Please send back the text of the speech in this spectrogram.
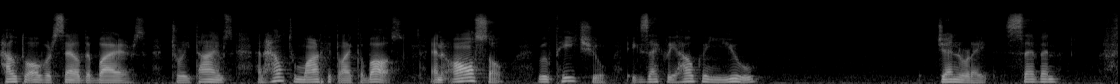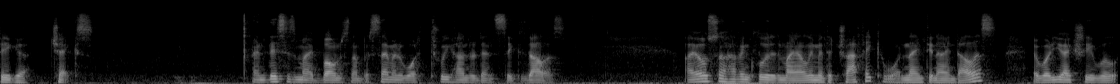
how to oversell the buyers three times, and how to market like a boss. And also, will teach you exactly how can you generate seven figure checks and this is my bonus number seven worth $306 I also have included my unlimited traffic worth $99 uh, where you actually will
